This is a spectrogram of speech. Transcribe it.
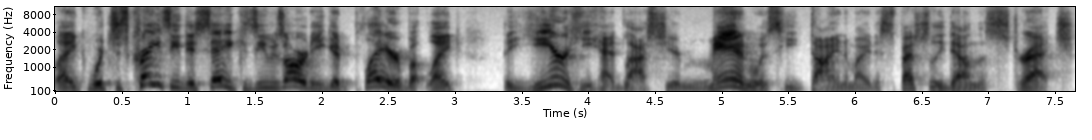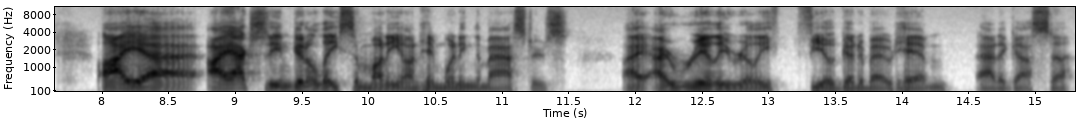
Like, which is crazy to say because he was already a good player, but like the year he had last year, man, was he dynamite, especially down the stretch. I, uh, I actually am to lay some money on him winning the Masters. I, I really, really feel good about him at Augusta.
